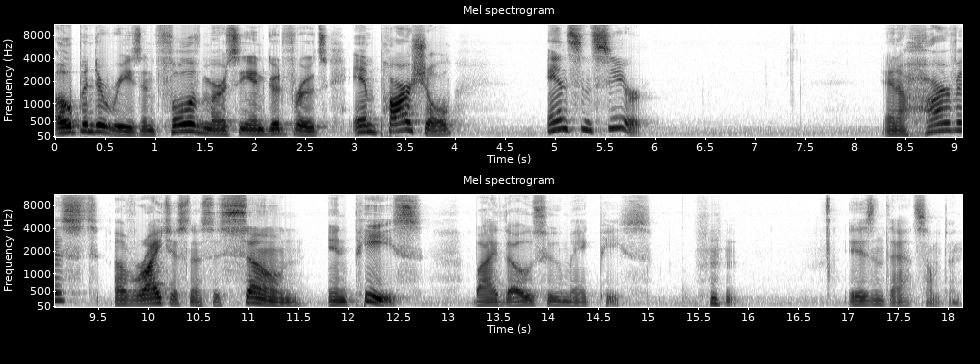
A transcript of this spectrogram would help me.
open to reason, full of mercy and good fruits, impartial, and sincere. And a harvest of righteousness is sown in peace by those who make peace. Isn't that something?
